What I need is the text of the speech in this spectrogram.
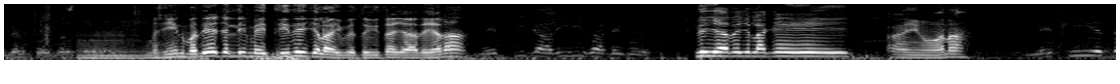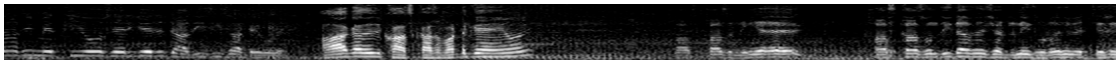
ਬਿਲਕੁਲ ਬਿਲਕੁਲ। ਹੂੰ, ਮਸ਼ੀਨ ਵਧੀਆ ਚੱਲੀ ਮੇਥੀ ਤੇ ਹੀ ਚਲਾਈ ਵੇ ਤੁਸੀਂ ਤਾਂ ਜ਼ਿਆਦੇ ਹਨਾ? ਮੇਥੀ ਜ਼ਿਆਦੀ ਸੀ ਸਾਡੇ ਕੋਲੇ। ਤੇ ਜ਼ਿਆਦੇ ਚਲਾ ਕੇ ਆਏ ਹੋ ਹਨਾ? ਮੇਥੀ ਇਦਾਂ ਸੀ ਮੇਥੀ ਉਸ ਏਰੀਏ 'ਚ ਜ਼ਿਆਦੀ ਸੀ ਸਾਡੇ ਕੋਲੇ। ਆ ਕਦੇ ਖਾਸ ਖਾਸ ਵੱਢ ਕੇ ਆਏ ਓਏ। ਖਾਸ ਖਾਸ ਨਹੀਂ ਹੈ ਖਾਸ ਖਾਸ ਹੁੰਦੀ ਤਾਂ ਫਿਰ ਛੱਡਣੀ ਥੋੜਾ ਸੀ ਵਿੱਚ ਇਹਦੇ।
